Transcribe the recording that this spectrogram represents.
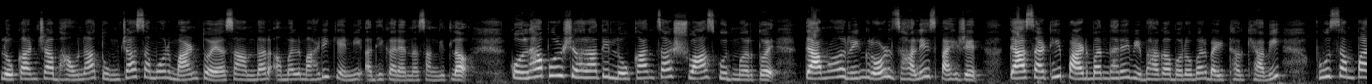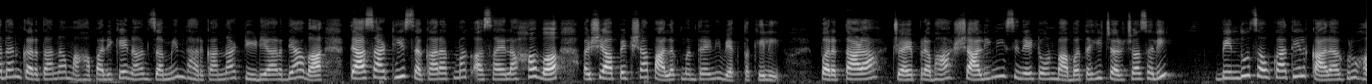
लोकांच्या भावना तुमच्यासमोर मांडतोय असं आमदार अमल महाडिक यांनी अधिकाऱ्यांना सांगितलं. कोल्हापूर शहरातील लोकांचा श्वास गुदमरतोय. त्यामुळं रिंग रोड झालेच पाहिजेत. त्यासाठी पाटबंधारे विभागाबरोबर बैठक घ्यावी. भूसंपादन करताना महापालिकेनं जमीनधारकांना टीडीआर द्यावा. त्यासाठी सकारात्मक असायला हवं अशी अपेक्षा पालकमंत्र्यांनी व्यक्त केली. परताळा जयप्रभा शालिनी सिनेटोन बाबतही चर्चा झाली. बिंदू चौकातील कारागृह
